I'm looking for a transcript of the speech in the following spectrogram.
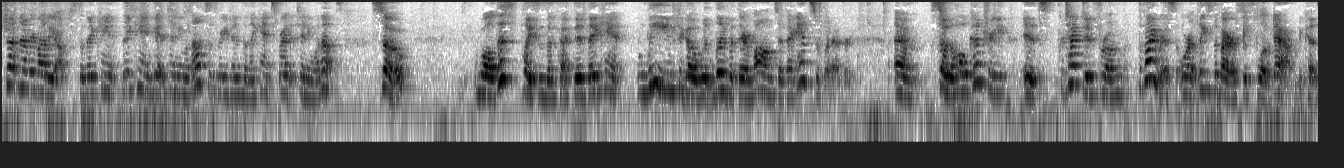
shutting everybody off, so they can't they can't get into anyone else's regions and they can't spread it to anyone else. So while this place is infected, they can't leave to go with, live with their moms or their aunts or whatever. Um, so the whole country is protected from the virus, or at least the virus is slowed down because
